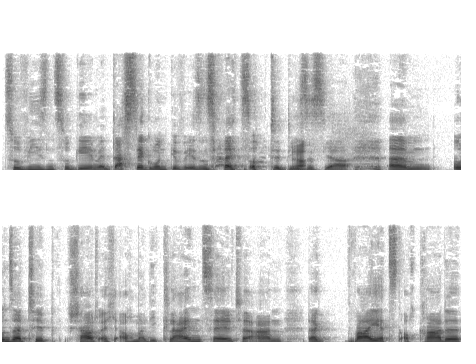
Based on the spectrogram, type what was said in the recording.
zu Wiesen zu gehen, wenn das der Grund gewesen sein sollte dieses ja. Jahr, ähm, unser Tipp, schaut euch auch mal die kleinen Zelte an. Da war jetzt auch gerade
